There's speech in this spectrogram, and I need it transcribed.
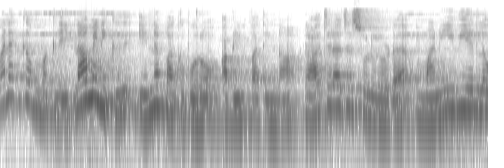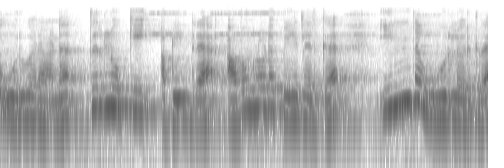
வணக்கம் மக்களே. நாம் இன்னைக்கு என்ன பார்க்க போகிறோம் அப்படின்னு பார்த்தீங்கன்னா ராஜராஜ சோழரோட மனைவியரில் ஒருவரான திருலோக்கி அப்படின்ற அவங்களோட பேரில் இருக்க இந்த ஊரில் இருக்கிற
